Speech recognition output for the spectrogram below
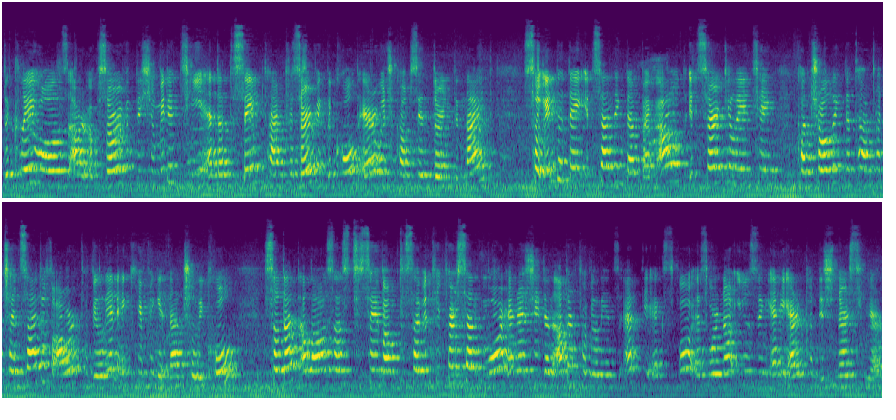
the clay walls are absorbing the humidity and at the same time preserving the cold air which comes in during the night. So in the day it's sending them back out, it's circulating, controlling the temperature inside of our pavilion and keeping it naturally cool. So that allows us to save up to 70% more energy than other pavilions at the expo as we're not using any air conditioners here.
